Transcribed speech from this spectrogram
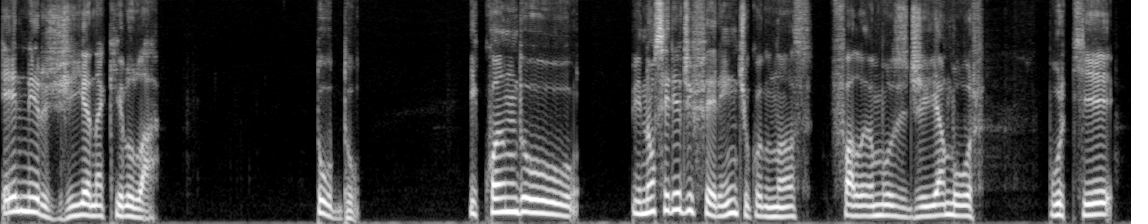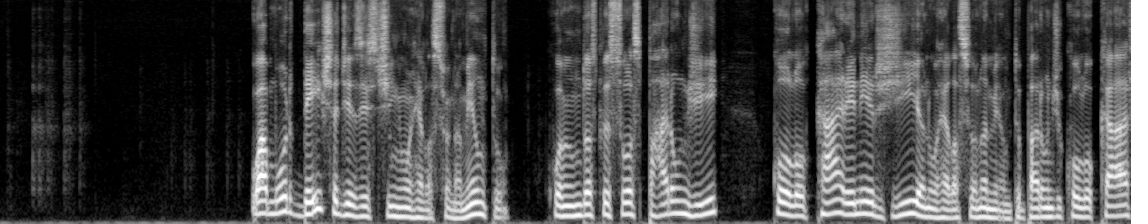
energia naquilo lá. Tudo. E quando. E não seria diferente quando nós falamos de amor, porque o amor deixa de existir em um relacionamento quando as pessoas param de colocar energia no relacionamento, param de colocar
